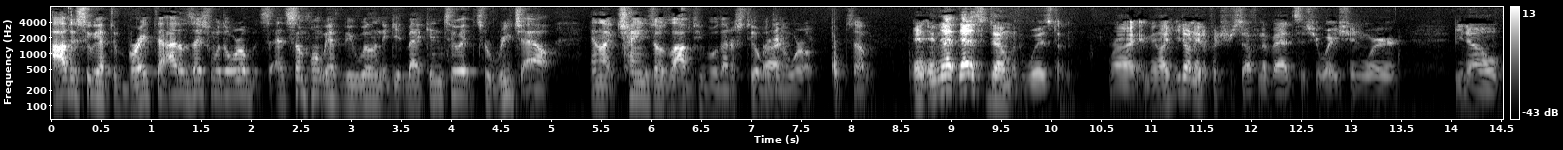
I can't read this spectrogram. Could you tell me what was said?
obviously we have to break the idolization with the world, but at some point we have to be willing to get back into it to reach out and like change those lives of people that are still within Right. the world. So And, and that that's done with wisdom, right? I mean, like you don't need to put yourself in a bad situation where, you know,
